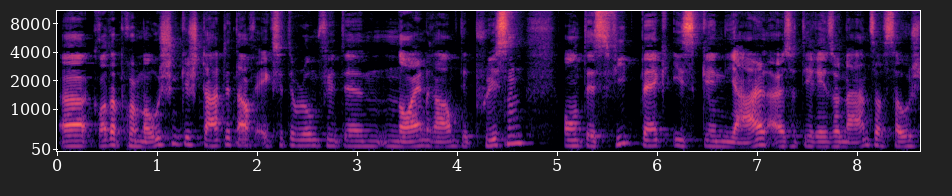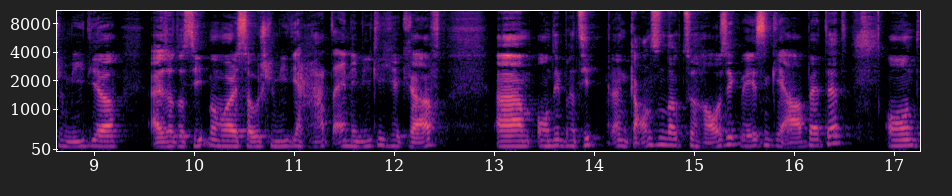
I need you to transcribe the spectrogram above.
äh, gerade eine Promotion gestartet, auch Exit the Room für den neuen Raum The Prison und das Feedback ist genial, also die Resonanz auf Social Media, also da sieht man mal, Social Media hat eine wirkliche Kraft ähm, und im Prinzip einen ganzen Tag zu Hause gewesen, gearbeitet und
